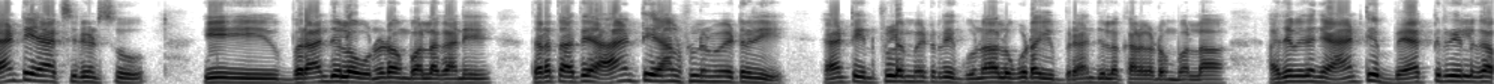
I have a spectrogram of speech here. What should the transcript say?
యాంటీ యాక్సిడెంట్స్ ఈ బ్రాందీలో ఉండడం వల్ల కానీ తర్వాత అదే యాంటీ ఇన్ఫ్లమేటరీ యాంటీ ఇన్ఫ్లమేటరీ గుణాలు కూడా ఈ బ్రాందీలో కలగడం వల్ల అదేవిధంగా యాంటీ బ్యాక్టీరియల్గా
